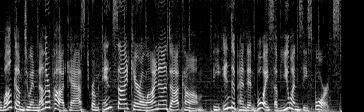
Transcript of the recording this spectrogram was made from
Welcome to another podcast from InsideCarolina.com, the independent voice of UNC Sports.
